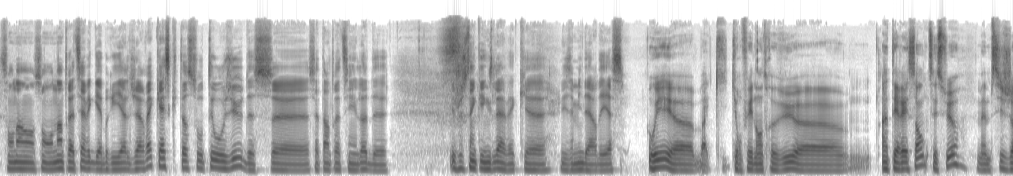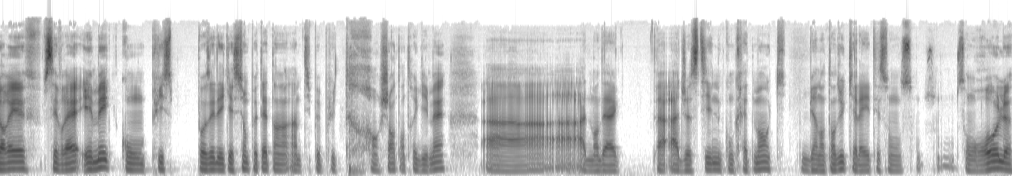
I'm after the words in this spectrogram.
son, en- son entretien avec Gabriel Gervais. Qu'est-ce qui t'a sauté aux yeux de ce- cet entretien-là de Justin Kingsley avec euh, les amis de RDS? Oui, euh, bah, qui, qui ont fait une entrevue euh, intéressante, c'est sûr. Même si j'aurais, c'est vrai, aimé qu'on puisse poser des questions peut-être un, un petit peu plus tranchantes, entre guillemets, à, à demander à, à- à Justin concrètement, qui- bien entendu, quel a été son, son, rôle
